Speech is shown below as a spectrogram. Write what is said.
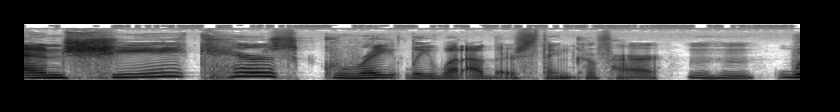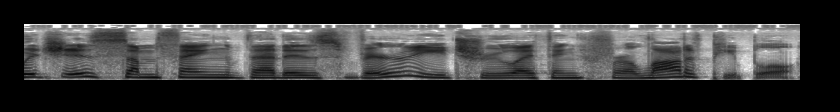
and she cares greatly what others think of her Mhm. which is something that is very true, I think, for a lot of people.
